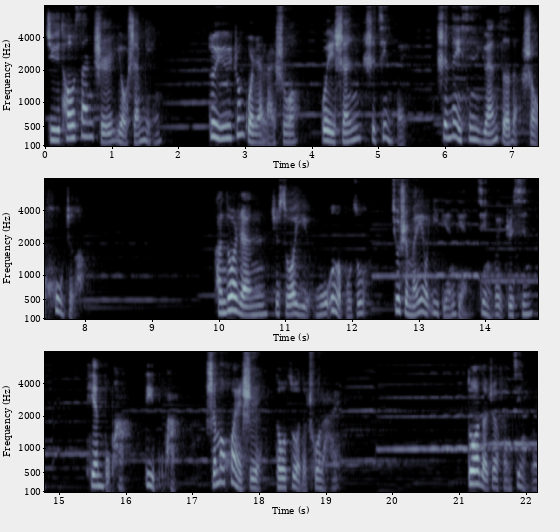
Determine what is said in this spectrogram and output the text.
举头三尺有神明，对于中国人来说，鬼神是敬畏。是内心原则的守护者。很多人之所以无恶不作，就是没有一点点敬畏之心，天不怕地不怕，什么坏事都做得出来。多了这份敬畏，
